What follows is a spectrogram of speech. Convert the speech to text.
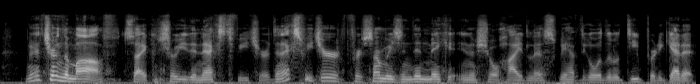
I'm going to turn them off so I can show you the next feature. The next feature, for some reason, didn't make it in the show hide list. We have to go a little deeper to get it.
